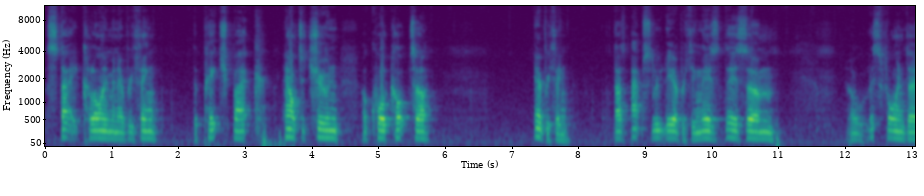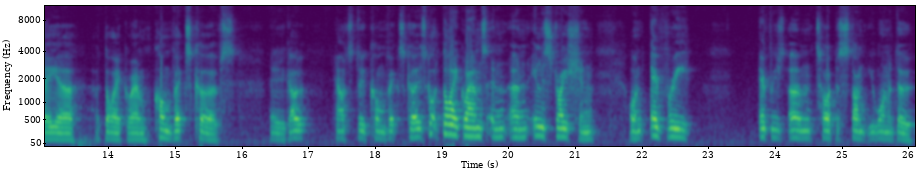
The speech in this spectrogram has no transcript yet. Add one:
static climb and everything the pitch back, how to tune a quadcopter, everything. That's absolutely everything. There's there's um Oh, let's find a, uh, a diagram, convex curves. There you go, how to do convex curves. It's got diagrams and an illustration on every every um, type of stunt you want to do.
